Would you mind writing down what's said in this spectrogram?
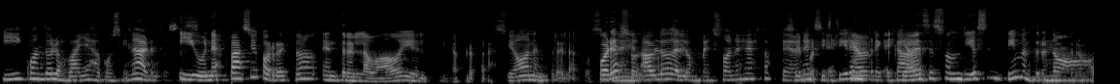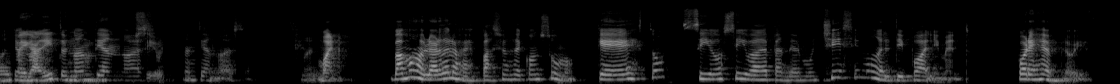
y cuando los vayas a cocinar. Entonces, Y un espacio correcto entre el lavado y, el- y la preparación, entre la cocina. por eso hablo de los mesones estos que Sí, deben es existir que entre es que cada... a veces son 10 centímetros No, pegaditos. no entiendo eso, no entiendo eso. Bueno. Bueno, vamos a hablar de los espacios de consumo, que esto sí o sí va a depender muchísimo del tipo de alimento. Por ejemplo, Viv,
